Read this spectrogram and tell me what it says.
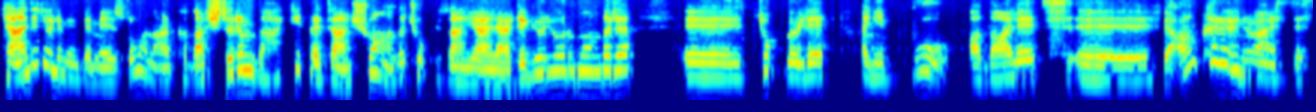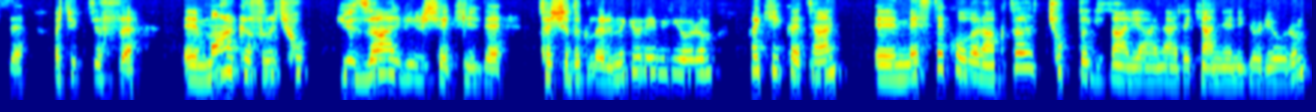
Kendi dönemimde mezun olan arkadaşlarım da hakikaten şu anda çok güzel yerlerde görüyorum onları. E, çok böyle hani bu adalet e, ve Ankara Üniversitesi açıkçası e, markasını çok güzel bir şekilde taşıdıklarını görebiliyorum. Hakikaten e, meslek olarak da çok da güzel yerlerde kendilerini görüyorum.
